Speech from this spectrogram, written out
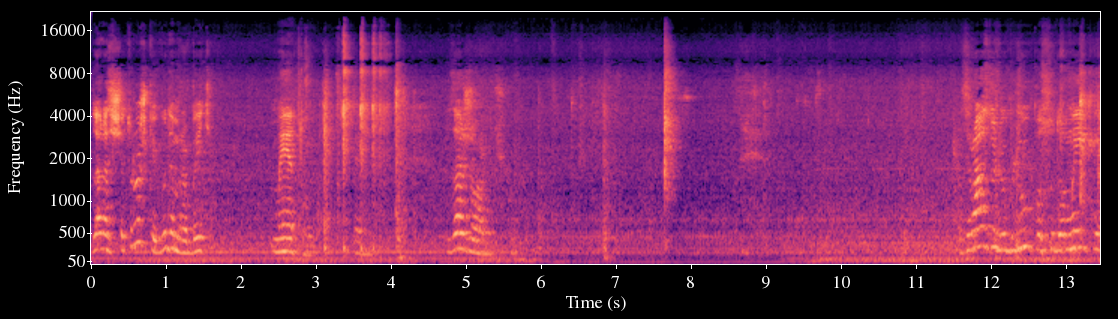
Зараз ще трошки будемо робити мету. Зажарочку. Зразу люблю посудомийки.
